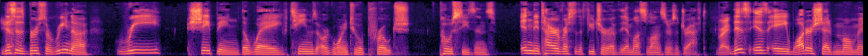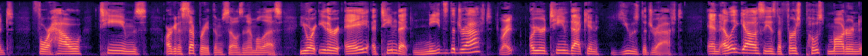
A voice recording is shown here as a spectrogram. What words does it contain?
This is Bruce Arena reshaping the way teams are going to approach postseasons in the entire rest of the future of the MLS as there's a draft. right. This is a watershed moment for how teams are going to separate themselves in MLS. You are either A, a team that needs the draft, right. or you're a team that can use the draft. And LA Galaxy is the first postmodern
